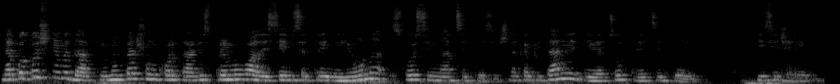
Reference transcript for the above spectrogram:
На поточні видатки ми в першому кварталі спрямували 73 мільйона 117 тисяч, на капітальні 939 тисяч гривень.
